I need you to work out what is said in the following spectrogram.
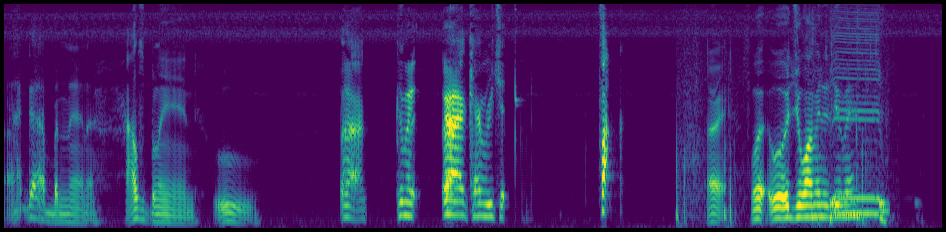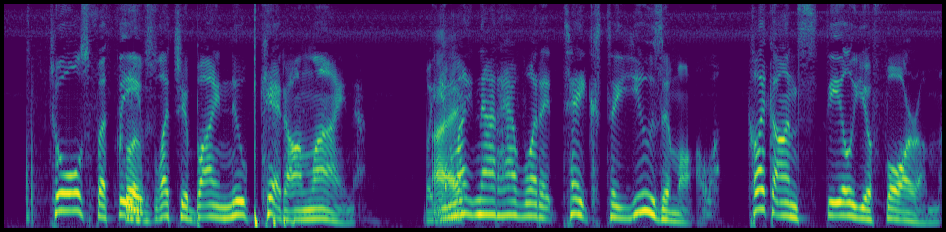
I got a banana. House blend. Ooh. Ah, come here. Ah, I can't reach it. Fuck. All right. What, what would you want me to do, man? Tools for Thieves Close. lets you buy new kit online. But you might not have what it takes to use them all. Click on Steal Your Forum.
